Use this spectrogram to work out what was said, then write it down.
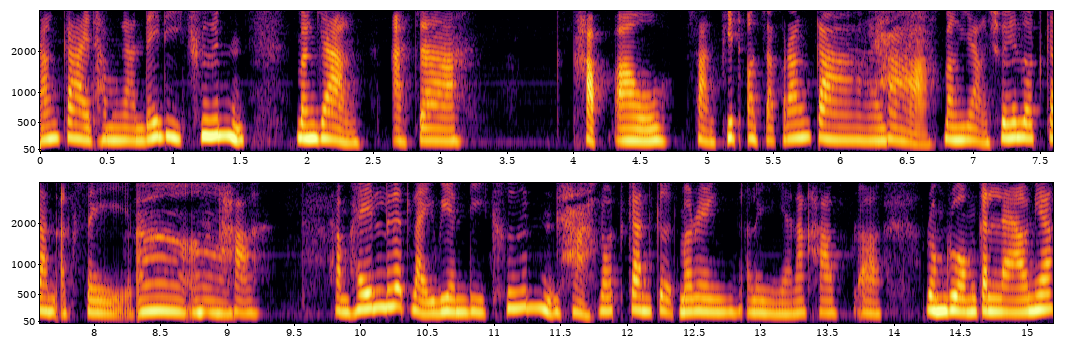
ร่างกายทำงานได้ดีขึ้น บางอย่างอาจจะขับเอาสารพิษออกจากร่างกาย บางอย่างช่วยลดการอักเสบนะคะทำให้เลือดไหลเวียนดีขึ้น ลดการเกิดมะเร็งอะไรอย่างเงี้ยนะคะรวมๆกันแล้วเนี่ย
